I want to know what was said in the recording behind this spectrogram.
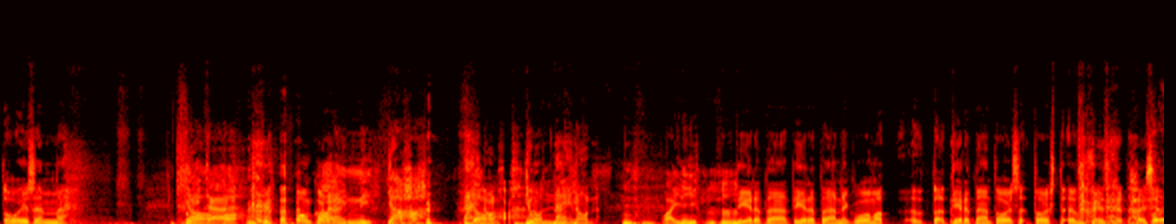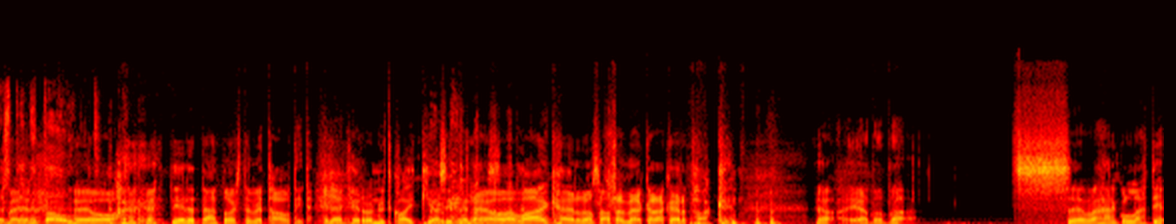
toisemme, Jaha. Onko Ai näin? niin. Jaha, näin on. Jaha, Joo, no näin on. Vai niin? Mhm. Tiedetään, tiedetään niin kuin omat, tiedetään toiste, toisemme. Toistemme ja- tautit. Joo, tiedetään toistemme tautit. Elä kerro nyt kaikkia sitten tässä. Joo, vain kerran, saa sen kyllä kertoakin. ja, ja tota, se vähän niin kuin lähti,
